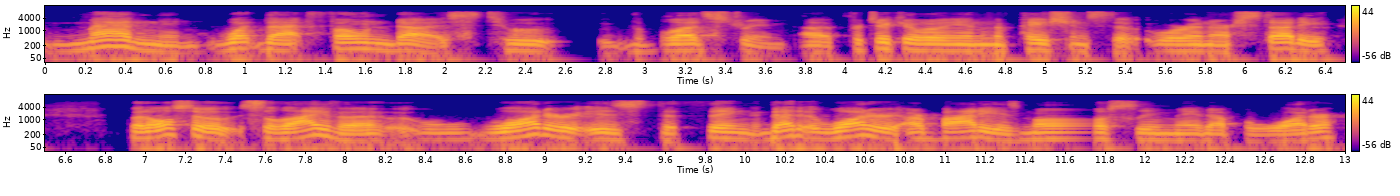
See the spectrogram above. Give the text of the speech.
maddening what that phone does to the bloodstream, uh, particularly in the patients that were in our study. But also saliva, water is the thing that water. Our body is mostly made up of water,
